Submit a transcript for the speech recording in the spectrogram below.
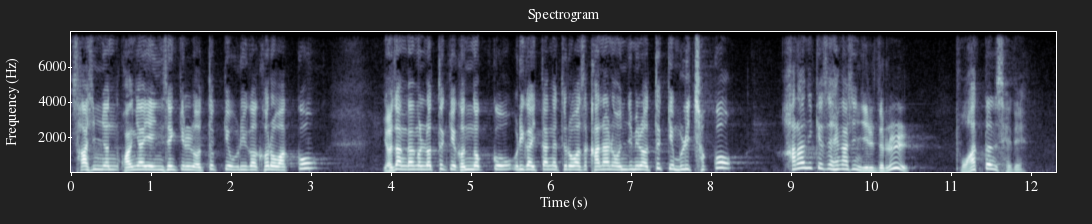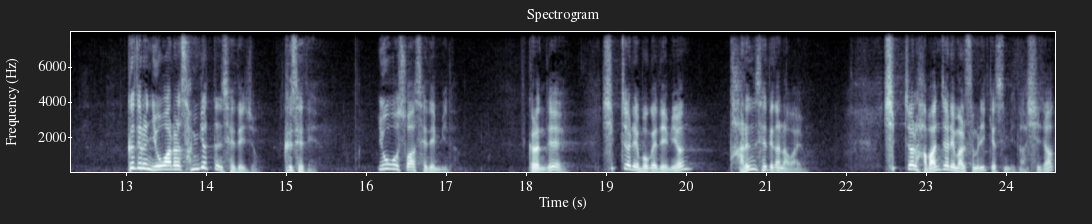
40년 광야의 인생길을 어떻게 우리가 걸어왔고 여단강을 어떻게 건넜고 우리가 이 땅에 들어와서 가나안 온 주민을 어떻게 물리쳤고 하나님께서 행하신 일들을 보았던 세대. 그들은 여호와를 섬겼던 세대죠. 그 세대. 요호수아 세대입니다. 그런데 10절에 보게 되면 다른 세대가 나와요. 10절 하반절의 말씀을 읽겠습니다. 시작.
